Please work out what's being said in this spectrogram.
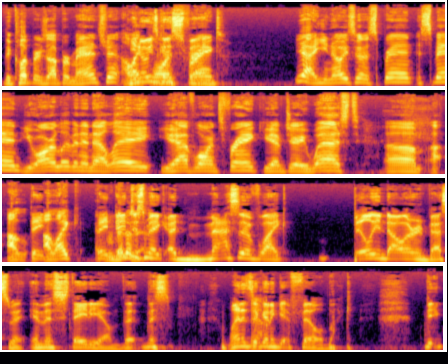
the Clippers' upper management. I You like know he's Lawrence spend. Frank. Yeah, you know he's going to spend. Spend. You are living in LA. You have Lawrence Frank. You have Jerry West. Um, I, I, They, I like. They did just that. make a massive like billion dollar investment in this stadium. That this when is it going to get filled? Like be,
